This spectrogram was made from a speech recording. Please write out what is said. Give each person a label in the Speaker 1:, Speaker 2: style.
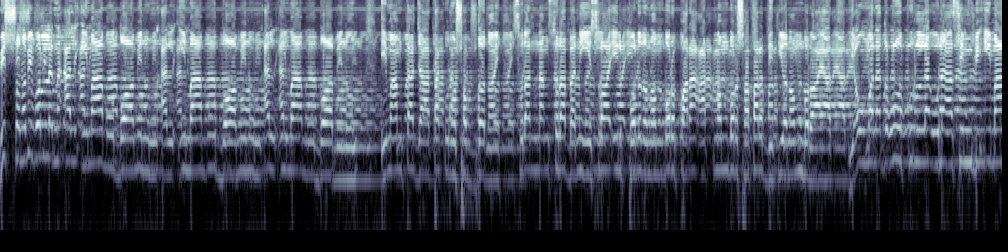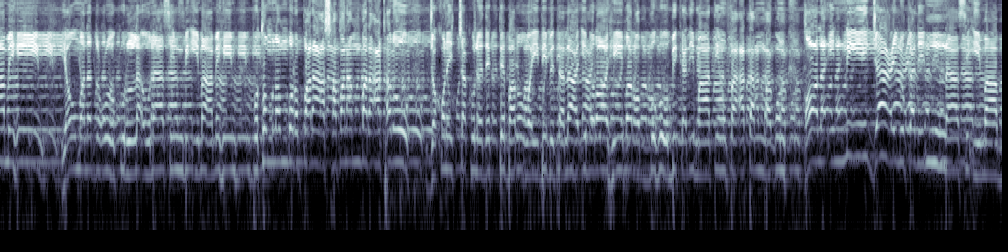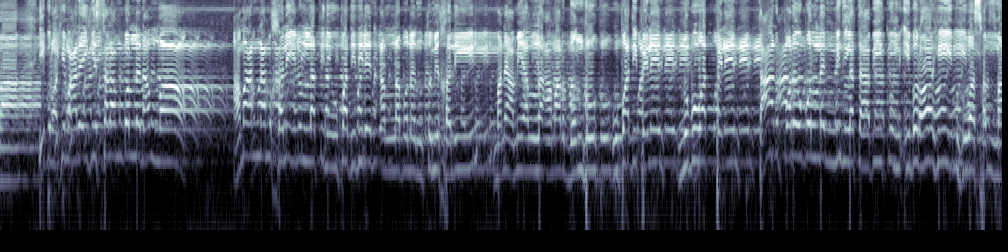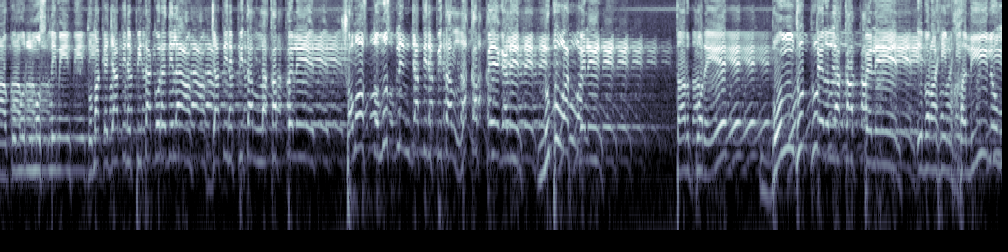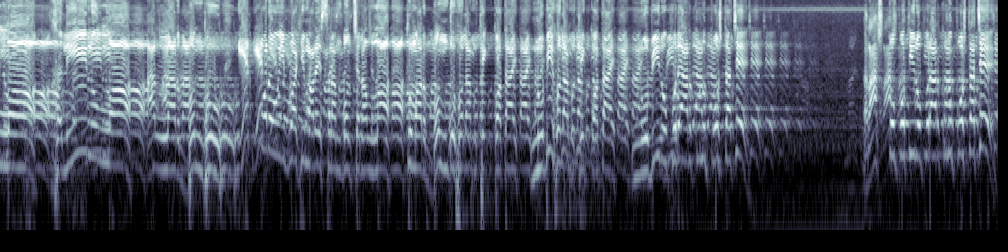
Speaker 1: বিশ্বনবী বললেন, আল ইমামু দামিনুন, আল ইমামু দামিনুন, আল ইমামু দামিনুন। ইমামটা যা তা কোনো শব্দ নয়। সূরার নাম সূরা বানি ইসরাঈল 15 নম্বর পারা 8 নম্বর সাফার, দ্বিতীয় নম্বর আয়াত। ইয়াউমা নাদউ কুল্লা ইয়াউমা নাদউ কুল্লা প্রথম নম্বর পারা, সাফা নাম্বার 18 যখন ইচ্ছা খুলে দেখতে পারো ওয়াইদি বিতালা ইব্রাহিম রাব্বুহু বিকালিমাতিন ফাআতাম্মাকুন ক্বালা ইন্নী ইমামা ইব্রাহিম আলাইহিস সালাম বললেন, আল্লাহ, আমার নাম খলিলুল্লাহ। তিনি উপাধি দিলেন। আল্লাহ বলেন, তুমি খলিল মানে আমি আল্লাহ, আমার বন্ধু। উপাধি পেলেন নবুয়াত পেলেন। তারপরেও বললেন, মিল্লাত আবিকুম ইব্রাহিম, হুয়া সাম্মাকুমুল মুসলিমিন। তোমাকে জাতির পিতা করে দিলাম। জাতির পিতার লাকাব পেলেন। সমস্ত মুসলিম জাতির পিতার লাকাব পেয়ে গেলেন। নবুয়াত পেলেন। তারপরে বন্ধুত্বের লাকাব পেলেন ইব্রাহিম খলিলুল্লাহ। খলিলুল্লাহ আল্লাহর বন্ধু। এরপরেও ইব্রাহিম আলাইহিস সালাম বলছেন, আল্লাহ, তোমার বন্ধু হলাম ঠিক কথায়, নবী হলাম ঠিক কথায়। নবীর উপরে আর কোনো পোস্ট আছে? রাষ্ট্রপতির উপরে আর কোনো পোস্ট আছে?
